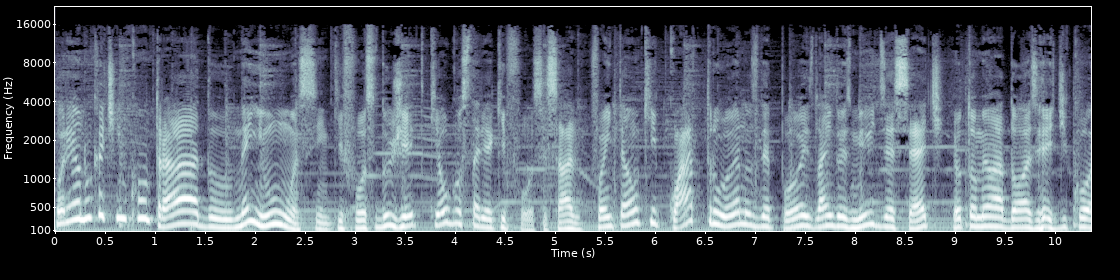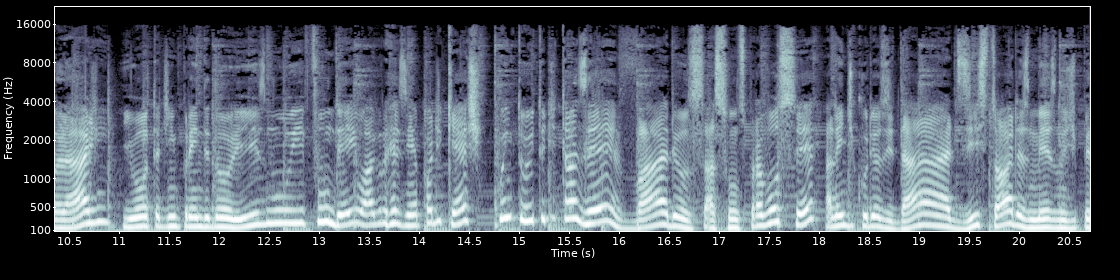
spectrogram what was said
Porém, eu nunca tinha encontrado nenhum, assim, que fosse do jeito que eu gostaria que fosse, sabe? Foi então que quatro anos depois, lá em 2017, eu tomei uma dose aí de coragem e outra de empreendedorismo e fundei o Agro Resenha Podcast com o intuito de trazer vários assuntos para você, além de curiosidades e histórias mesmo de pessoas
